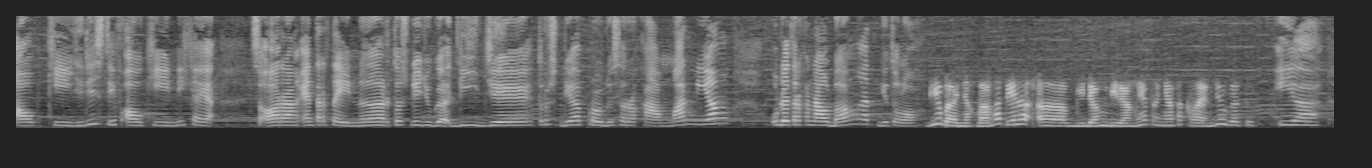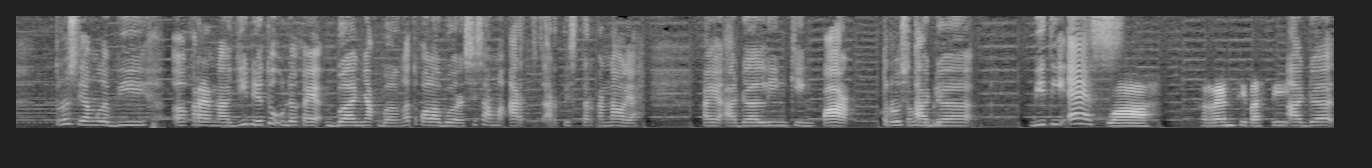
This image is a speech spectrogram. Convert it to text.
Aoki. Jadi Steve Aoki ini kayak seorang entertainer, terus dia juga DJ, terus dia produser rekaman yang udah terkenal banget gitu loh. Dia banyak banget ya eh, bidang-bidangnya ternyata keren juga tuh. Iya. Terus yang lebih eh, keren lagi dia tuh udah kayak banyak banget kolaborasi sama artis-artis terkenal ya. Kayak ada Linkin Park, terus Bi. ada BTS. Wah, keren sih pasti. Ada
